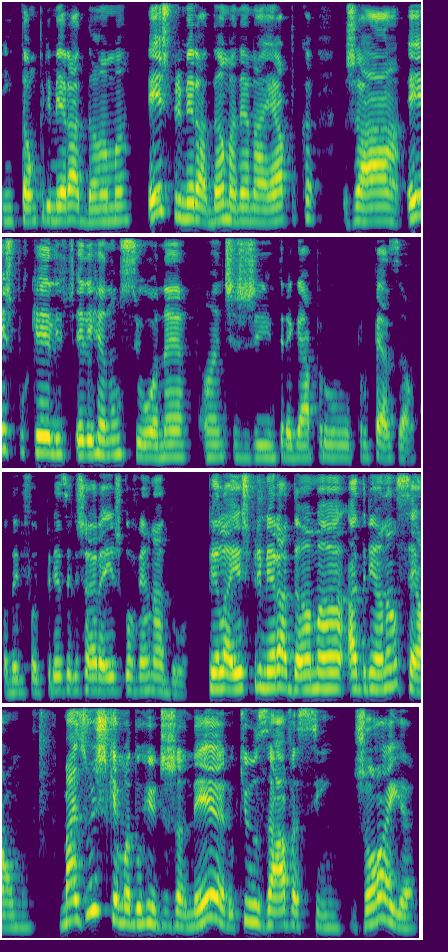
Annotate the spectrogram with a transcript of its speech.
então primeira-dama, ex-primeira-dama, né, na época, já ex porque ele, ele renunciou, né, antes de entregar para o Pezão. Quando ele foi preso, ele já era ex-governador. Pela ex-primeira-dama Adriana Anselmo. Mas o esquema do Rio de Janeiro, que usava, assim, joia,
